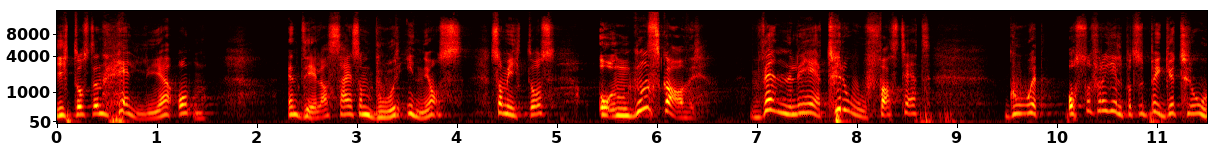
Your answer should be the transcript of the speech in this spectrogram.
gitt oss Den hellige ånd. En del av seg som bor inni oss. Som gitt oss åndens gaver. Vennlighet, trofasthet, godhet. Også for å hjelpe oss å bygge tro.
